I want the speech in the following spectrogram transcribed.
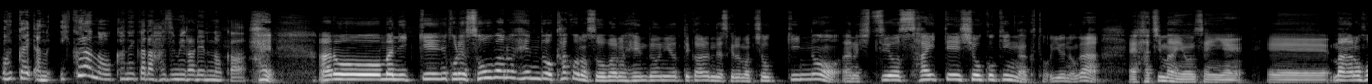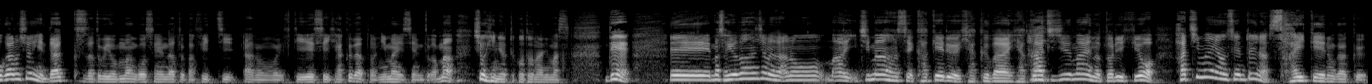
もう一回あのいくらのお金から始められるのかはい。あのーまあ、日経、これ相場の変動、過去の相場の変動によって変わるんですけれども、直近のあの必要最低証拠金額というのが、えー8万4千円。えーまあ、あの、他の商品、DAX だとか4万5千円だとか、フィッチ、あの、FTSE100 だと2万1千円とか、まあ、商品によって異なります。で、えーまあ、先ほど話しました、あの、まあ、1万8千かける100倍、180万円の取引を、8万4千というのは最低の額。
